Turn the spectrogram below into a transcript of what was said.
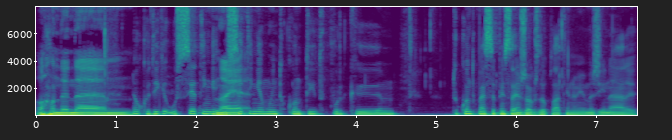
ou na, na. Não, o que eu digo, o setting, o é? setting é muito contido porque hum, tu, quando começas a pensar em jogos da Platinum, imaginar uh,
